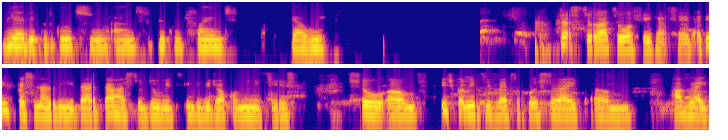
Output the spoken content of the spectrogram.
where they could go to and they could find their way. Just to add to what has said, I think personally that that has to do with individual communities. So um, each community is like supposed to like um, have like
